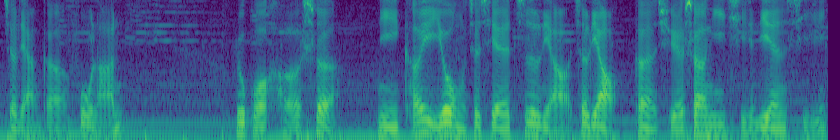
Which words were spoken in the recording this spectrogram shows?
这两个副栏。如果合适，你可以用这些资料资料跟学生一起练习。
